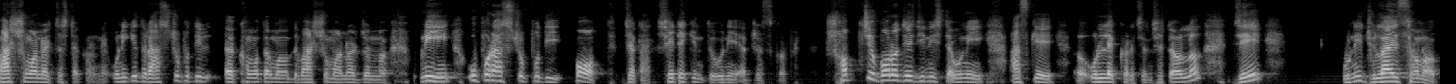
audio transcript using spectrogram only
ভারসাম্য আনার চেষ্টা করেন উনি কিন্তু রাষ্ট্রপতির ক্ষমতার মধ্যে ভারসাম্য আনার জন্য উনি উপরাষ্ট্রপতি পদ যেটা, সেটা কিন্তু উনি অ্যাড্রেস করবেন। সবচেয়ে বড় যে জিনিসটা উনি আজকে উল্লেখ করেছেন সেটা হলো যে উনি জুলাই সনদ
